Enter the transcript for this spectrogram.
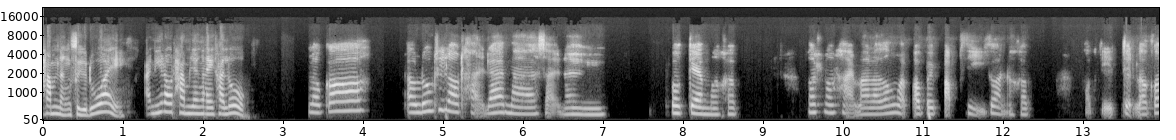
ทำหนังสือด้วย อันนี้เราทำยังไงคะลูก แล้วก็เอารูปที่เราถ่ายได้มาใส่ในโปรแกรมอะครับพอเราถ่ายมาเราต้องแบบเอาไปปรับสีก่อนนะครับ ปรับสีเสร็จแล้วก็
